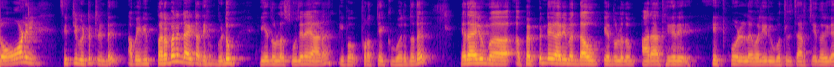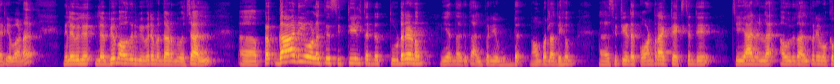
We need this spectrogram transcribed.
ലോണിൽ സിറ്റി വിട്ടിട്ടുണ്ട്. അപ്പോൾ ഇനി പെർമനന്റ് ആയിട്ട് അദ്ദേഹം വിടും എന്നുള്ള സൂചനയാണ് ഇപ്പോൾ പുറത്തേക്ക് വരുന്നത്. ഏതായാലും പെപ്പിന്റെ കാര്യം എന്താവും എന്നുള്ളതും ആരാധകർ ഇപ്പോൾ വലിയ രൂപത്തിൽ ചർച്ച ചെയ്യുന്ന ഒരു കാര്യമാണ്. നിലവിൽ ലഭ്യമാവുന്ന ഒരു വിവരം എന്താണെന്ന് വെച്ചാൽ പെപ് ഗാഡിയോളക്ക് സിറ്റിയിൽ തന്നെ തുടരണം എന്നൊരു താല്പര്യമുണ്ട്. നവംബറിൽ അദ്ദേഹം സിറ്റിയുടെ കോൺട്രാക്റ്റ് എക്സ്റ്റെൻഡ് ചെയ്യാനുള്ള ആ ഒരു താല്പര്യമൊക്കെ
